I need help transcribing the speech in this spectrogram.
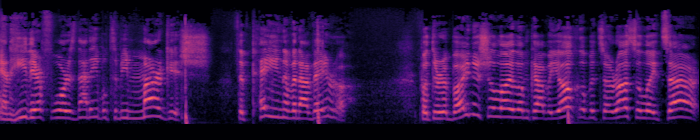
And he therefore is not able to be margish, the pain of an Avera. But the Rabbeinu Shalom Kavayachal B'tzarasa Leitzar.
